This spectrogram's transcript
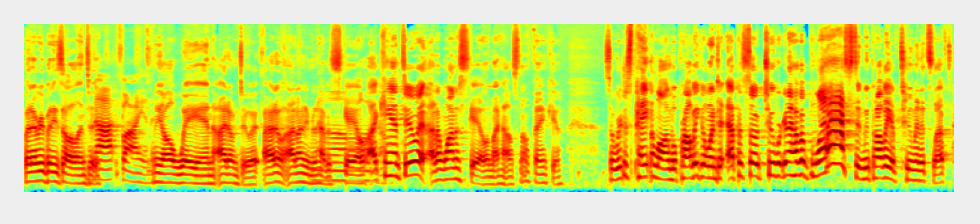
But everybody's all into it. not buying it. We all weigh in. I don't do it. I don't. I don't even have a scale. Oh, I can't do it. I don't want a scale in my house. No, thank you. So we're just painting along. We'll probably go into episode two. We're gonna have a blast, and we probably have two minutes left.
